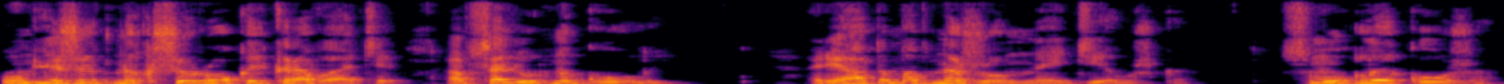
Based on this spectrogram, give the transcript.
Он лежит на широкой кровати, абсолютно голый. Рядом обнаженная девушка. Смуглая кожа,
